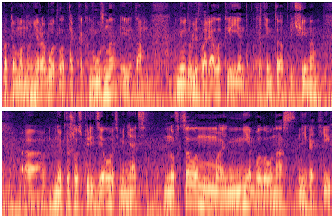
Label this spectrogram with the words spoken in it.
потом оно не работало так, как нужно, или там не удовлетворяло клиента по каким-то причинам, э, ну и пришлось переделывать, менять. Но в целом не было у нас никаких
